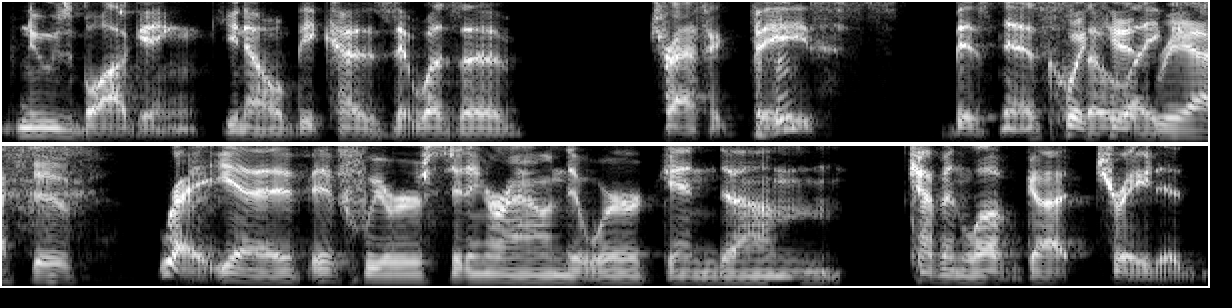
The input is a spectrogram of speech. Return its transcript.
news blogging you know because it was a traffic based business. Quick so hit, like, reactive. Right. Yeah. If, if we were sitting around at work and um, Kevin Love got traded,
